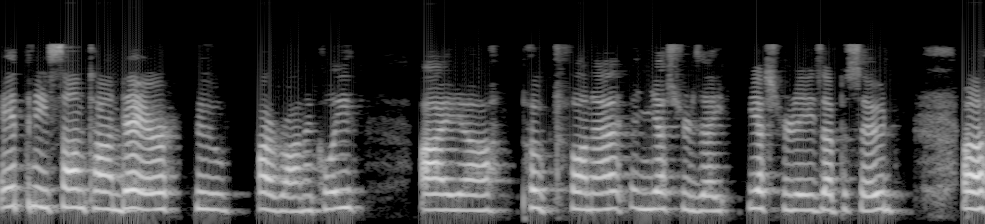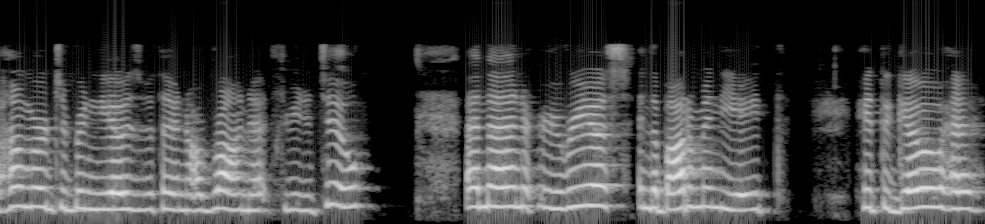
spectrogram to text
Anthony Santander, who ironically I uh, poked fun at in yesterday's yesterday's episode, uh, homered to bring the O's within a run at 3 to 2. And then Urias in the bottom in the eighth hit the go ahead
